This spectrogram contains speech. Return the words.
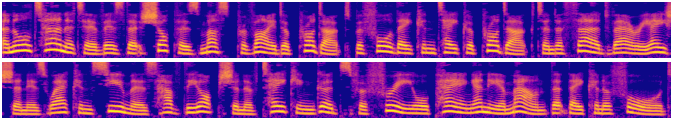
an alternative is that shoppers must provide a product before they can take a product and a third variation is where consumers have the option of taking goods for free or paying any amount that they can afford.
